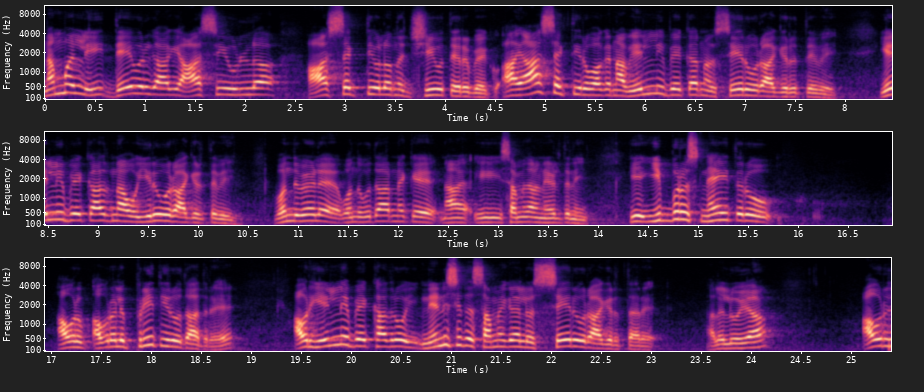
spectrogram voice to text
ನಮ್ಮಲ್ಲಿ ದೇವರಿಗಾಗಿ ಆಸೆಯುಳ್ಳ, ಆಸಕ್ತಿಯುಳ್ಳ ಒಂದು ಜೀವಿತ ಇರಬೇಕು. ಆ ಆಸಕ್ತಿ ಇರುವಾಗ ನಾವು ಎಲ್ಲಿ ಬೇಕಾದ್ರೂ ನಾವು ಸೇರುವರಾಗಿರುತ್ತೇವೆ ಎಲ್ಲಿ ಬೇಕಾದರೂ ನಾವು ಇರುವರಾಗಿರ್ತೀವಿ. ಒಂದು ವೇಳೆ ಒಂದು ಉದಾಹರಣೆಗೆ ನಾ ಈ ಸಂವಿಧಾನ ಹೇಳ್ತೀನಿ. ಈ ಇಬ್ಬರು ಸ್ನೇಹಿತರು ಅವರು, ಅವರಲ್ಲಿ ಪ್ರೀತಿ ಇರುವುದಾದರೆ ಅವ್ರು ಎಲ್ಲಿ ಬೇಕಾದರೂ ನೆನೆಸಿದ ಸಮಯಗಳಲ್ಲಿ ಸೇರುವರಾಗಿರ್ತಾರೆ. ಅಲ್ಲೂಯ ಅವರು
